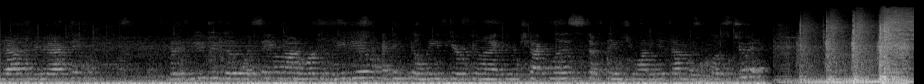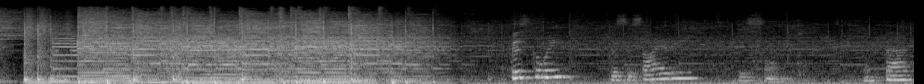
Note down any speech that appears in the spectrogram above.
in-depth interacting. But if you do the same amount of work as we do, I think you'll leave here feeling like your checklist of things you want to get done was close to it. Fiscally, the society is sound. In fact,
